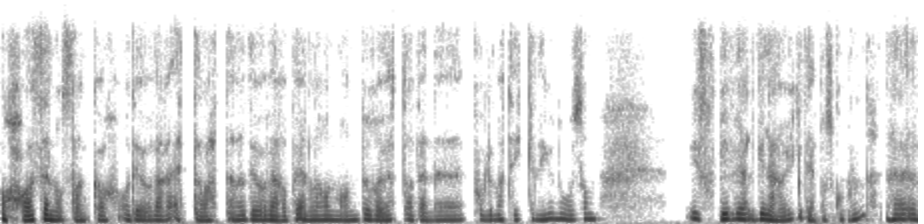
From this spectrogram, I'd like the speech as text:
å ha selvmordstanker og det å være etterlatt, eller det å være på en eller annen mann berørt av denne problematikken, er jo noe som vi, vi, vi lærer jo ikke det på skolen. Eh,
